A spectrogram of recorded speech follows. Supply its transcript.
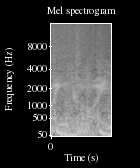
throwing coin.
